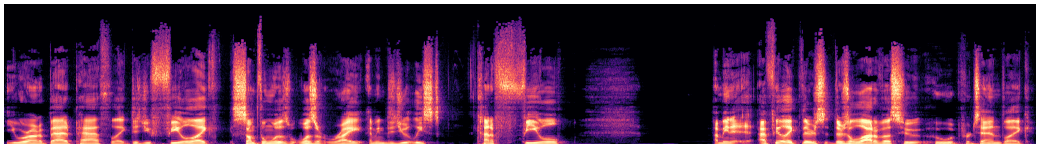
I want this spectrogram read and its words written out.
you were on a bad path? Like, did you feel like something was wasn't right? I mean, did you at least kind of feel? I mean, I feel like there's there's a lot of us who who would pretend like,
